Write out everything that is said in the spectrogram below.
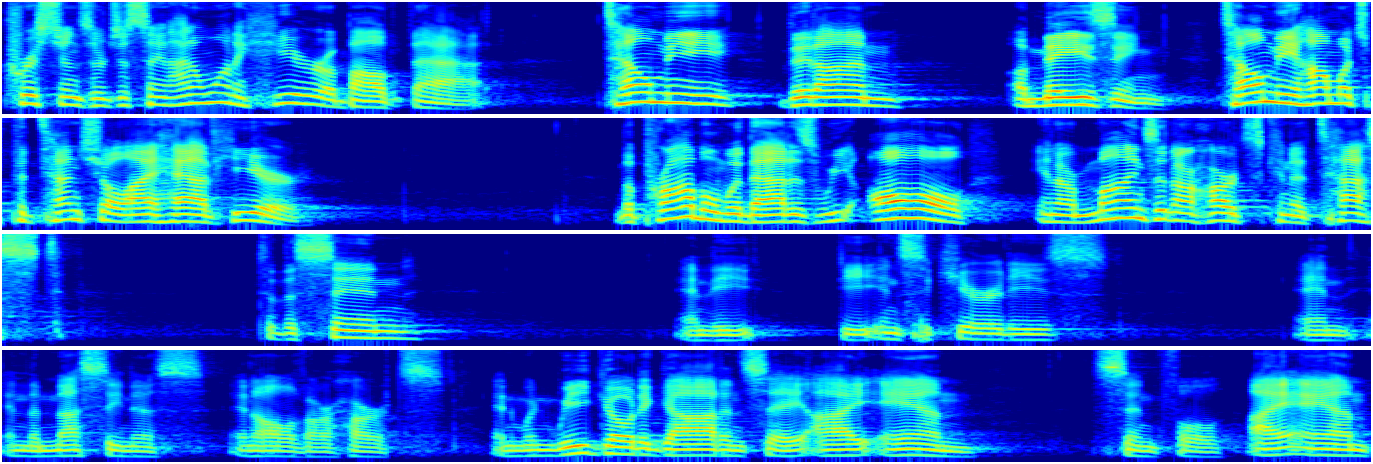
Christians are just saying, I don't want to hear about that. Tell me that I'm amazing. Tell me how much potential I have here. The problem with that is we all, in our minds and our hearts, can attest to the sin and the, the insecurities and, and the messiness in all of our hearts. And when we go to God and say, I am sinful, I am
